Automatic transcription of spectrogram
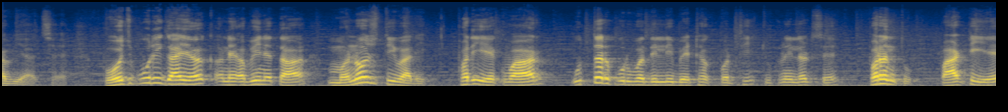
આવ્યા છે. ભોજપુરી ગાયક અને અભિનેતા મનોજ તિવારી ફરી એકવાર ઉત્તર પૂર્વ દિલ્હી બેઠક પરથી ચૂંટણી લડશે, પરંતુ પાર્ટીએ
